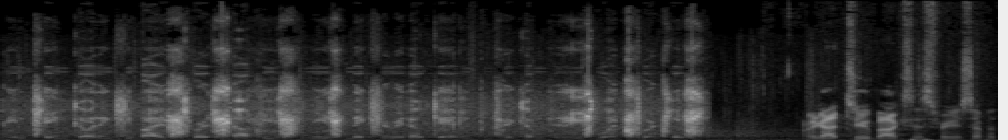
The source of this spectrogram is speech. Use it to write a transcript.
Green team, go ahead and keep eyes towards southeast and east. Make sure we don't get infantry coming to these woods towards us. I got two boxes for you, Sepith.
